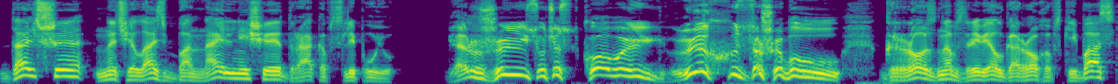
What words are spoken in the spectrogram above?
Дальше началась банальнейшая драка вслепую. «Держись, участковый! Эх, зашибу!» Грозно взревел гороховский бас,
